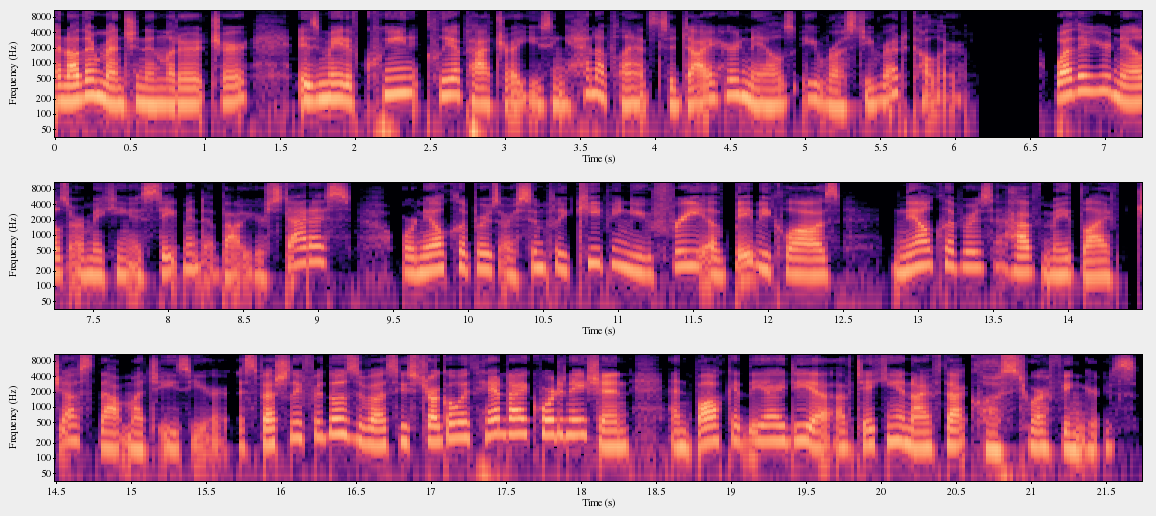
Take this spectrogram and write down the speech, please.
Another mention in literature is made of Queen Cleopatra using henna plants to dye her nails a rusty red color. Whether your nails are making a statement about your status or nail clippers are simply keeping you free of baby claws, nail clippers have made life just that much easier, especially for those of us who struggle with hand eye coordination and balk at the idea of taking a knife that close to our fingers.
